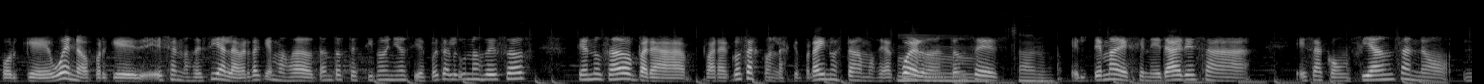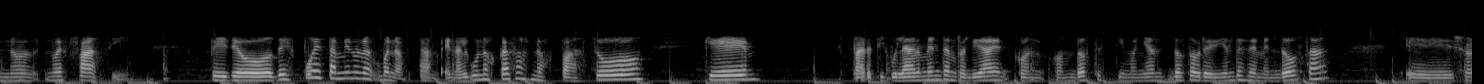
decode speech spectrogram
porque bueno, porque ella nos decía, la verdad que hemos dado tantos testimonios y después algunos de esos se han usado para, para cosas con las que por ahí no estábamos de acuerdo. Mm, Entonces, el tema de generar esa, esa confianza no, no, no es fácil. Pero después también, bueno, en algunos casos nos pasó que particularmente en realidad con, con dos dos sobrevivientes de Mendoza, eh, yo,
